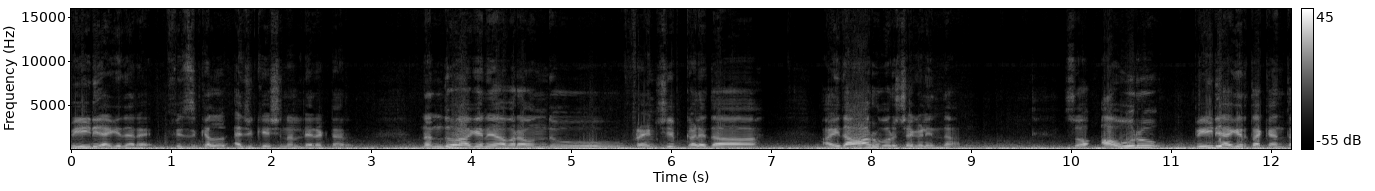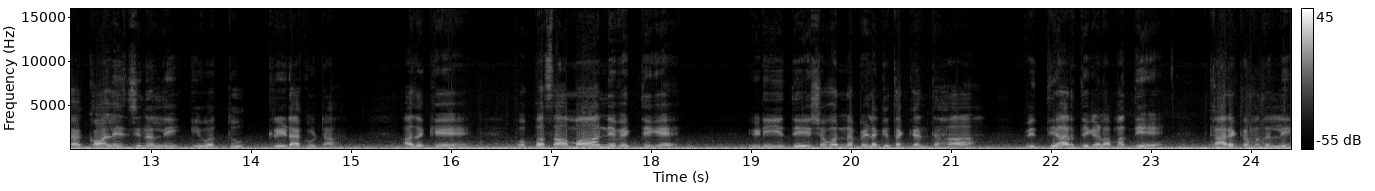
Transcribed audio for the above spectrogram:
ಪಿ ಡಿ ಆಗಿದ್ದಾರೆ ಫಿಸಿಕಲ್ ಎಜುಕೇಷನಲ್ ಡೈರೆಕ್ಟರ್ ನಂದು ಹಾಗೇನೆ ಅವರ ಒಂದು ಫ್ರೆಂಡ್ಶಿಪ್ ಕಳೆದ ಐದಾರು ವರ್ಷಗಳಿಂದ. ಸೊ ಅವರು ಪಿ ಡಿ ಆಗಿರ್ತಕ್ಕಂಥ ಕಾಲೇಜಿನಲ್ಲಿ ಇವತ್ತು ಕ್ರೀಡಾಕೂಟ. ಅದಕ್ಕೆ ಒಬ್ಬ ಸಾಮಾನ್ಯ ವ್ಯಕ್ತಿಗೆ ಇಡೀ ದೇಶವನ್ನು ಬೆಳಗತಕ್ಕಂತಹ ವಿದ್ಯಾರ್ಥಿಗಳ ಮಧ್ಯೆ ಕಾರ್ಯಕ್ರಮದಲ್ಲಿ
